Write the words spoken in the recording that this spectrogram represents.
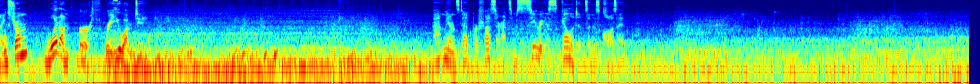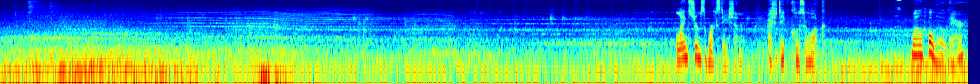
Langstrom, what on earth were you up to? That man's dead professor had some serious skeletons in his closet. Langstrom's workstation. I should take a closer look. Well, hello there.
